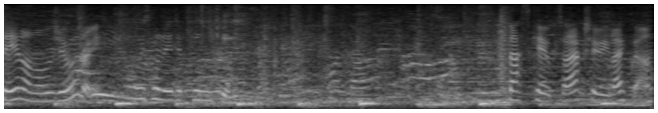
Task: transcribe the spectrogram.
Sale on all the jewellery. Always wanted a pinky. That's cute. I actually really like that.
